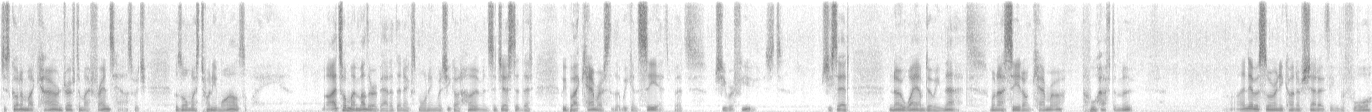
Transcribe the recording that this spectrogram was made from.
just got in my car and drove to my friend's house, which was almost 20 miles away. I told my mother about it the next morning when she got home and suggested that we buy cameras so that we can see it, but she refused. She said, No way I'm doing that. When I see it on camera, we'll have to move. I never saw any kind of shadow thing before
